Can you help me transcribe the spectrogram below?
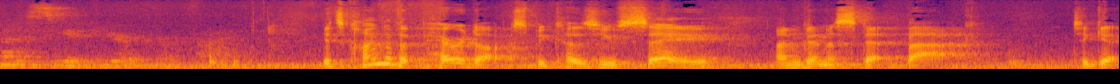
kind of see it here for five. It's kind of a paradox because you say, I'm going to step back to get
